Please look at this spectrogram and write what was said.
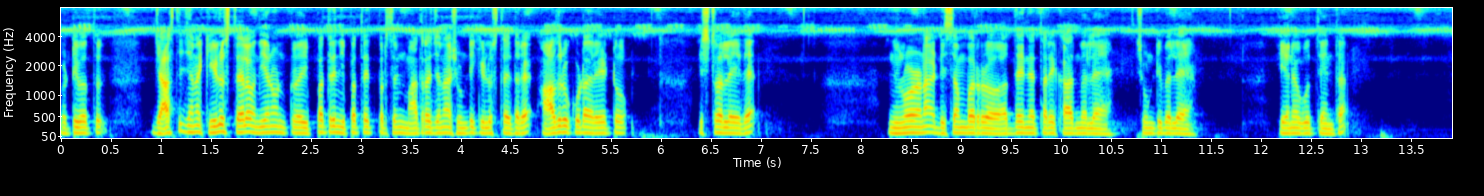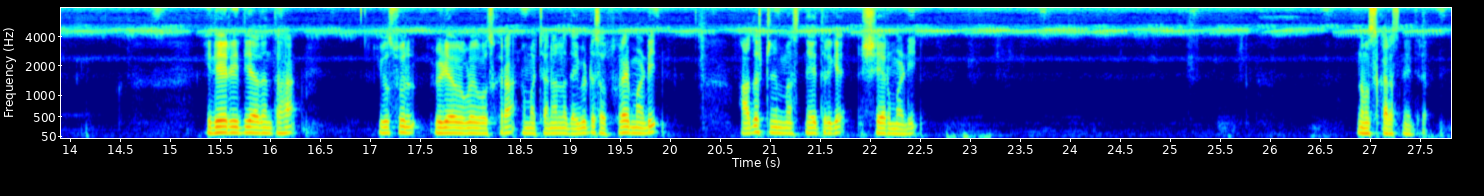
ಬಟ್ ಇವತ್ತು ಜಾಸ್ತಿ ಜನ ಕೀಳಿಸ್ತಾ ಇಲ್ಲ ಒಂದು ಏನೋ ಒಂದು ಇಪ್ಪತ್ತರಿಂದ ಇಪ್ಪತ್ತೈದು ಪರ್ಸೆಂಟ್ ಮಾತ್ರ ಜನ ಶುಂಠಿ ಕೀಳಿಸ್ತಾ ಇದ್ದಾರೆ. ಆದರೂ ಕೂಡ ರೇಟು ಇಷ್ಟರಲ್ಲೇ ಇದೆ. ನೀವು ನೋಡೋಣ, ಡಿಸೆಂಬರ್ ಹದಿನೈದನೇ ತಾರೀಕು ಆದಮೇಲೆ ಶುಂಠಿ ಬೆಲೆ ಏನಾಗುತ್ತೆ ಅಂತ. ಇದೇ ರೀತಿಯಾದಂತಹ ಯೂಸ್ಫುಲ್ ವೀಡಿಯೋಗಳಿಗೋಸ್ಕರ ನಮ್ಮ ಚಾನಲ್ನ ದಯವಿಟ್ಟು ಸಬ್ಸ್ಕ್ರೈಬ್ ಮಾಡಿ. ಆದಷ್ಟು ನಿಮ್ಮ ಸ್ನೇಹಿತರಿಗೆ ಶೇರ್ ಮಾಡಿ. ನಮಸ್ಕಾರ ಸ್ನೇಹಿತರೆ.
